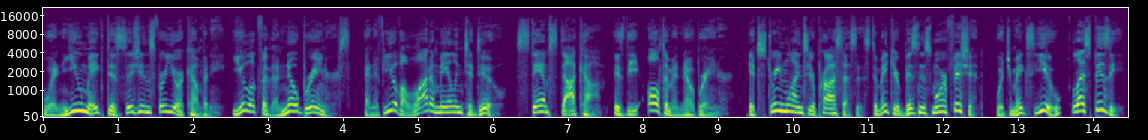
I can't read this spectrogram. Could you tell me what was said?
When you make decisions for your company, you look for the no brainers. And if you have a lot of mailing to do, Stamps.com is the ultimate no brainer. It streamlines your processes to make your business more efficient, which makes you less busy.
